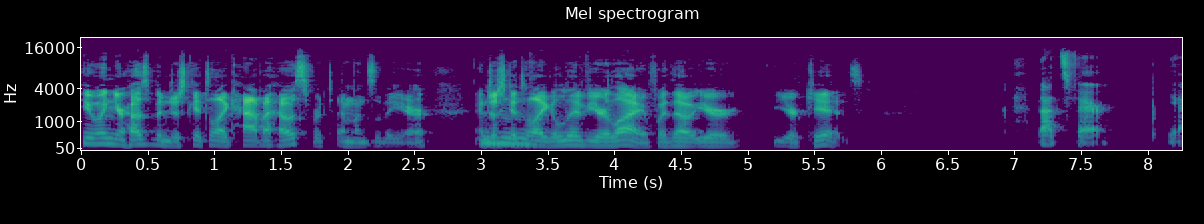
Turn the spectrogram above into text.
you and your husband just get to like have a house for ten months of the year and just get to Mhm. like live your life without your your kids. That's fair. Yeah.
